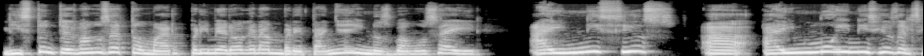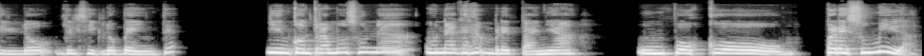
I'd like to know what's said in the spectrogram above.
¿Listo? Entonces vamos a tomar primero a Gran Bretaña y nos vamos a ir a inicios, a, a muy inicios del siglo, del siglo XX y encontramos una, una Gran Bretaña un poco presumida,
